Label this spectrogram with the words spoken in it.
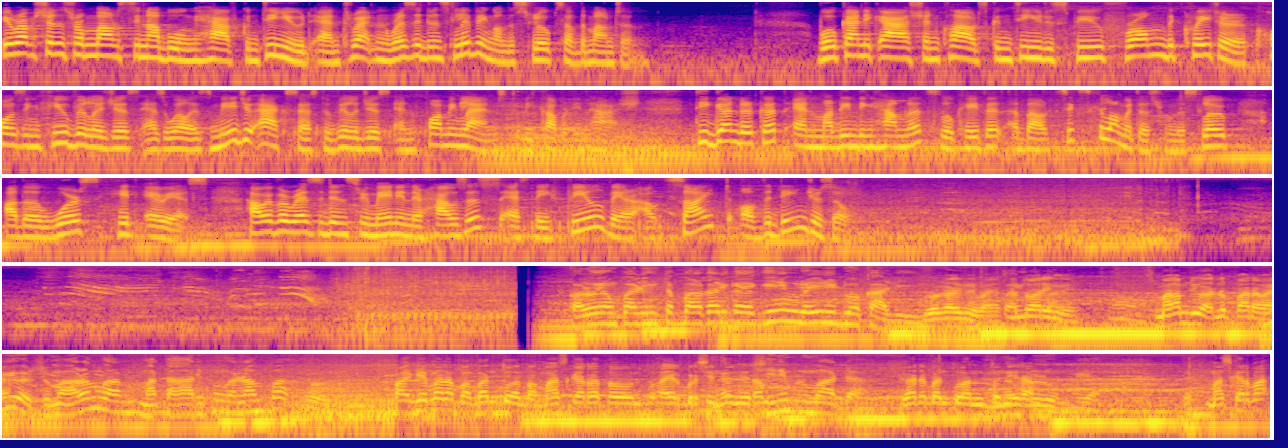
Eruptions from Mount Sinabung have continued and threaten residents living on the slopes of the mountain. Volcanic ash and clouds continue to spew from the crater, causing few villages as well as major access to villages and farming lands to be covered in ash. Tiganderket and Mardinding hamlets, located about 6 kilometers from the slope, are the worst hit areas. However, residents remain in their houses as they feel they are outside of the danger zone. Kalau yang paling tebal kali kayak gini udah ini dua kali. Dua kali nih Pak, ya? satu hari ini. Oh. Semalam juga ada parah Pak. ya? Iya, semalam nggak matahari pun nggak nampak. Oh. Pak gimana Pak bantuan Pak masker atau untuk air bersih untuk nyiram? Sini belum ada. Gak ada bantuan untuk nyiram. Belum, iya. Masker Pak?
